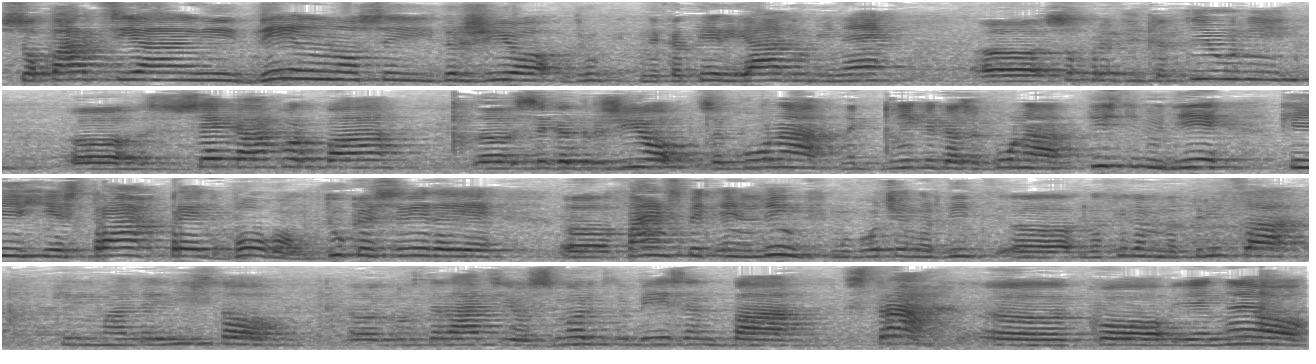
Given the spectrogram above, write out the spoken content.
so parcialni, delno se jih držijo, drugi, nekateri ja, drugi ne, uh, so predikativni, uh, vsekakor pa se ga držijo zakona, nekega zakona tisti ljudje, ki jih je strah pred Bogom. Tukaj seveda je uh, fajn spet en link, mogoče narediti uh, na film Matrica, ker imate isto uh, konstelacijo smrt, ljubezen pa strah, uh, ko je Neo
